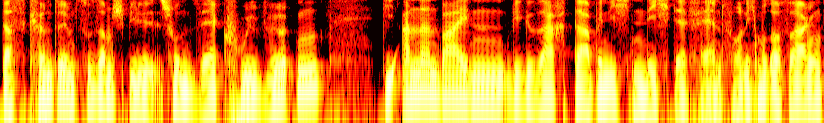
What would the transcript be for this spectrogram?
das könnte im Zusammenspiel schon sehr cool wirken. Die anderen beiden, wie gesagt, da bin ich nicht der Fan von. Ich muss auch sagen,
